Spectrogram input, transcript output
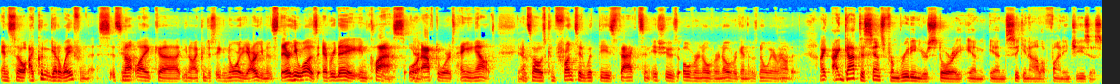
And so I couldn't get away from this. It's not like uh, you know I could just ignore the arguments. There he was every day in class or Yeah. afterwards hanging out. Yeah. And so I was confronted with these facts and issues over and over and over again. There was no way around it. I, I got the sense from reading your story in, in Seeking Allah, Finding Jesus,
